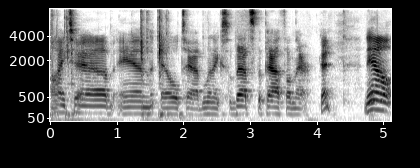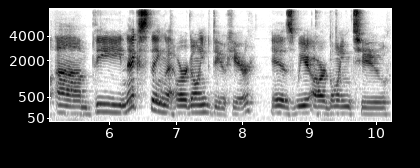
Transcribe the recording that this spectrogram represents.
I tab and L tab Linux. So that's the path on there. Okay. Now, um, the next thing that we're going to do here is we are going to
